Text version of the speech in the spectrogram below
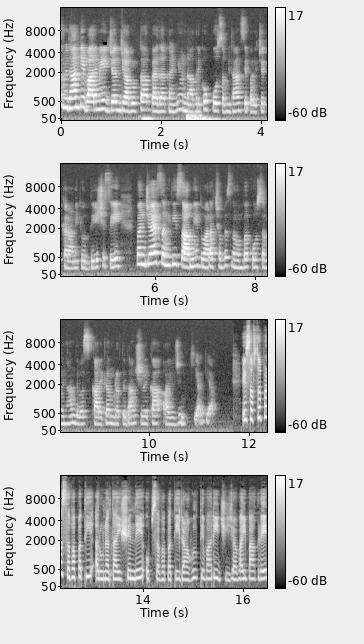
संविधान के बारे में जन जागरूकता पैदा करने और नागरिकों को संविधान से परिचित कराने के उद्देश्य से पंचायत समिति सावनी द्वारा 26 नवंबर को संविधान दिवस कार्यक्रम रक्तदान शिविर का आयोजन किया गया। इस अवसर पर सभापति अरुणाताई शिंदे उप सभापति राहुल तिवारी, जीजाबाई बागड़े,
